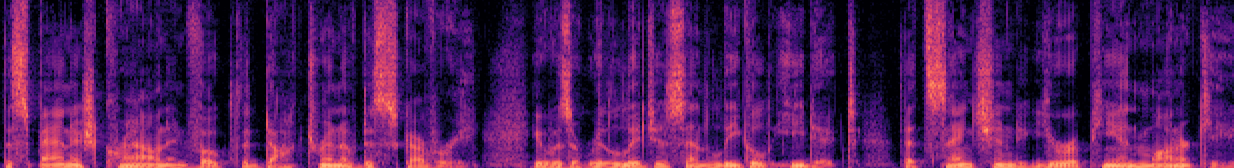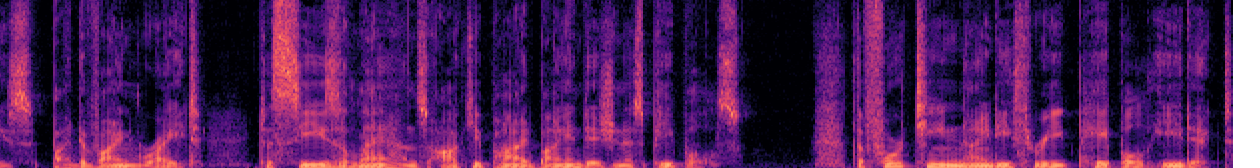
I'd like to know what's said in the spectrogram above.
the Spanish crown invoked the doctrine of discovery. It was a religious and legal edict that sanctioned European monarchies by divine right to seize lands occupied by indigenous peoples. The 1493 papal edict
